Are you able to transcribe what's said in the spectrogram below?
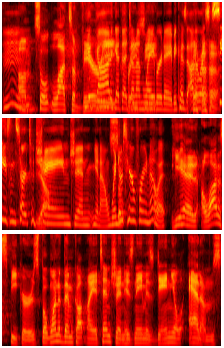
Um, so lots of very Mm. you gotta get that done on Labor Day because otherwise the seasons start to Yeah. change and you know winter's So- here before you know it. He had a lot of speakers, but one of them caught my attention. His name is Daniel Adams.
